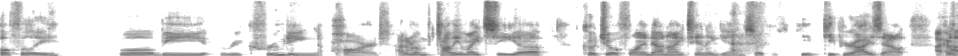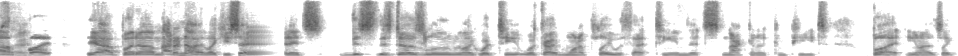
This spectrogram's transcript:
hopefully will be recruiting hard. I don't know. Tommy might see, uh, Coach O flying down I ten again. So keep keep your eyes out. I hope uh, so. But yeah, but um, I don't know. Like you said, it's this this does loom. Like what team, what guy would want to play with that team that's not going to compete? But you know, it's like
